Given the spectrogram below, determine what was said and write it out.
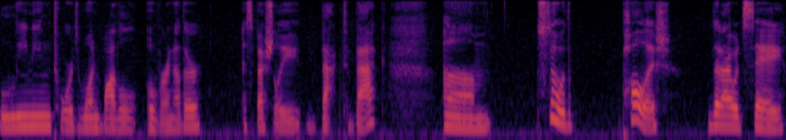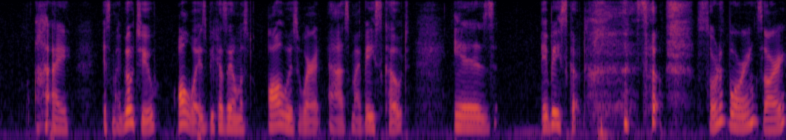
leaning towards one bottle over another especially back to back. Um, so the polish that I would say I is my go-to always because I almost always wear it as my base coat is a base coat. so sort of boring, sorry,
